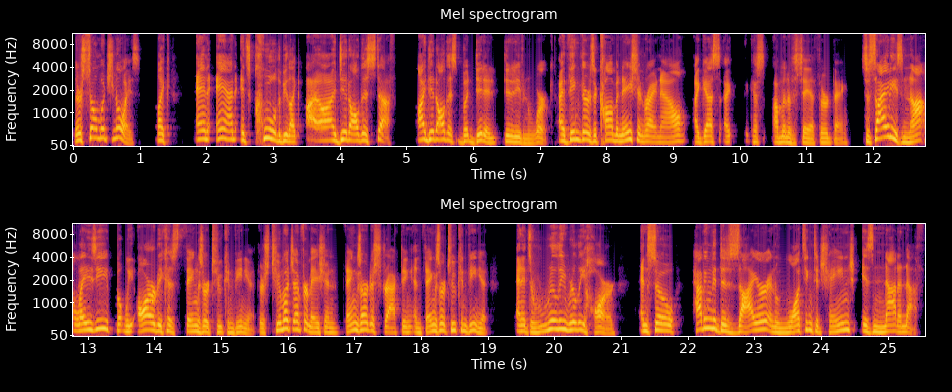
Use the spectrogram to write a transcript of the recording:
There's so much noise. Like and and it's cool to be like, I, I did all this stuff. I did all this, but did it did it even work? I think there's a combination right now. I guess I, I guess I'm gonna say a third thing. Society is not lazy, but we are because things are too convenient. There's too much information, things are distracting, and things are too convenient. And it's really, really hard. And so having the desire and wanting to change is not enough.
